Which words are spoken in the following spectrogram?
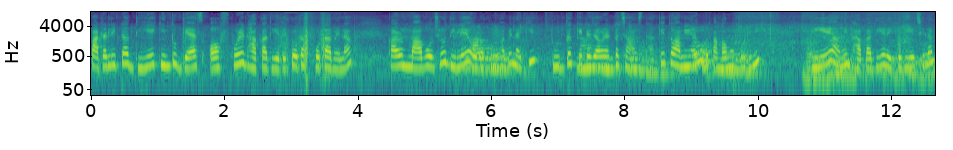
পাটালিটা দিয়ে কিন্তু গ্যাস অফ করে ঢাকা দিয়ে দেবে ওটা ফোটাবে না। কারণ মা বলছিল দিলে ওরকমভাবে নাকি দুধটা কেটে যাওয়ার একটা চান্স থাকে। তো আমি আর কোনো পাকামো করিনি। দিয়ে আমি ঢাকা দিয়ে রেখে দিয়েছিলাম।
